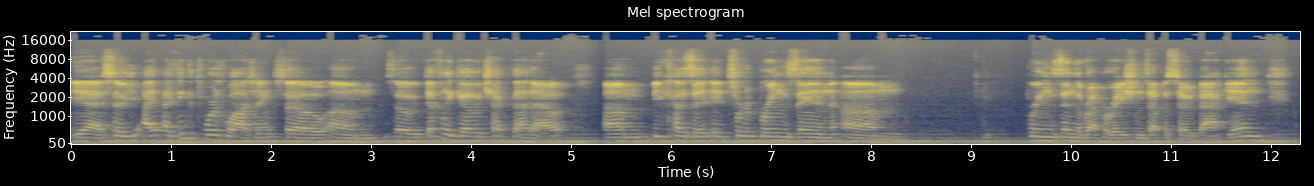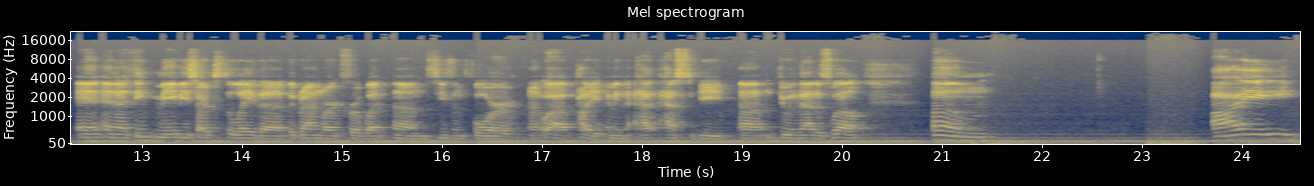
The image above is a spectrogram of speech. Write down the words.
Yeah, so I, I think it's worth watching. So um, so definitely go check that out um, because it, it sort of brings in um, brings in the reparations episode back in, and, and, I think maybe starts to lay the, the groundwork for what um, season four. Uh, well, probably I mean ha- has to be um, doing that as well. Um, I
